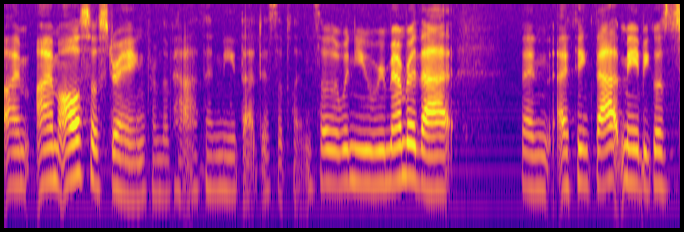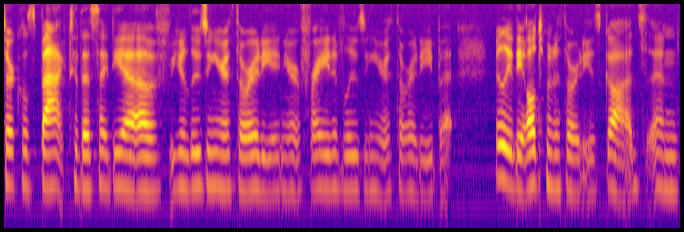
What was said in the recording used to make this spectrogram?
I'm I'm also straying from the path and need that discipline. So when you remember that then I think that maybe goes circles back to this idea of you're losing your authority and you're afraid of losing your authority, but really the ultimate authority is God's and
